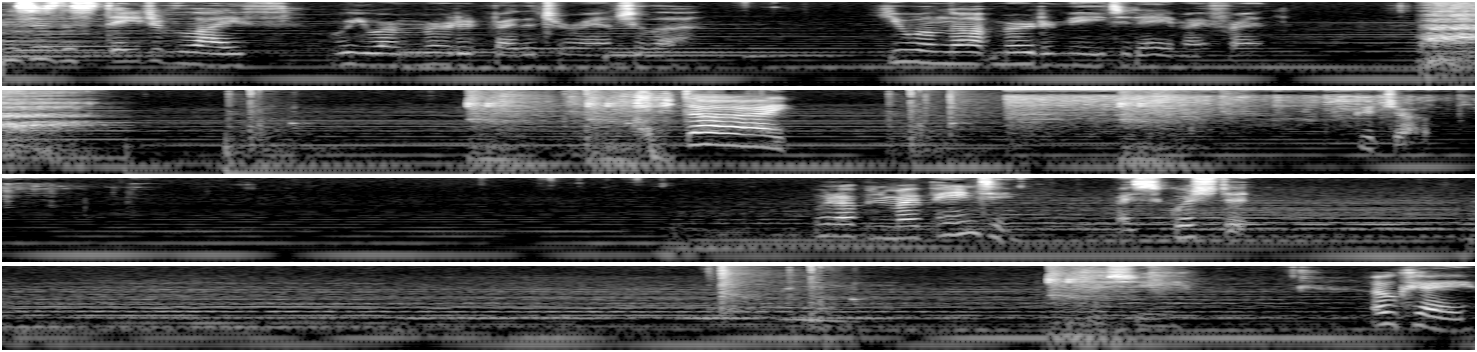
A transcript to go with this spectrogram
This is the stage of life where you are murdered by the tarantula. You will not murder me today, my friend. Die! Good job. What happened to my painting? I squished it. Okay,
